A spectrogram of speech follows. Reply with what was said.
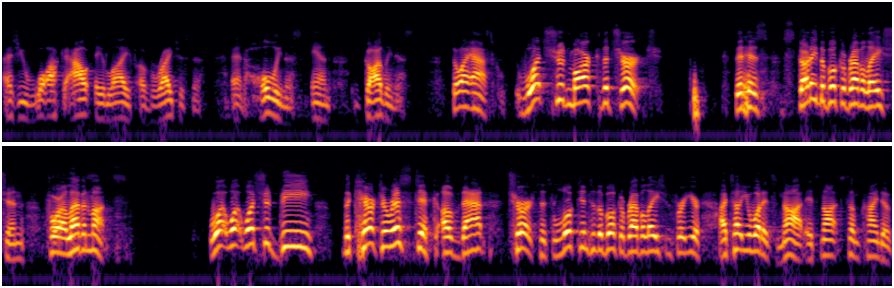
as you walk out a life of righteousness and holiness and godliness. So I ask, what should mark the church that has studied the book of Revelation for 11 months? What, what, what should be the characteristic of that church that's looked into the book of Revelation for a year? I tell you what, it's not. It's not some kind of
